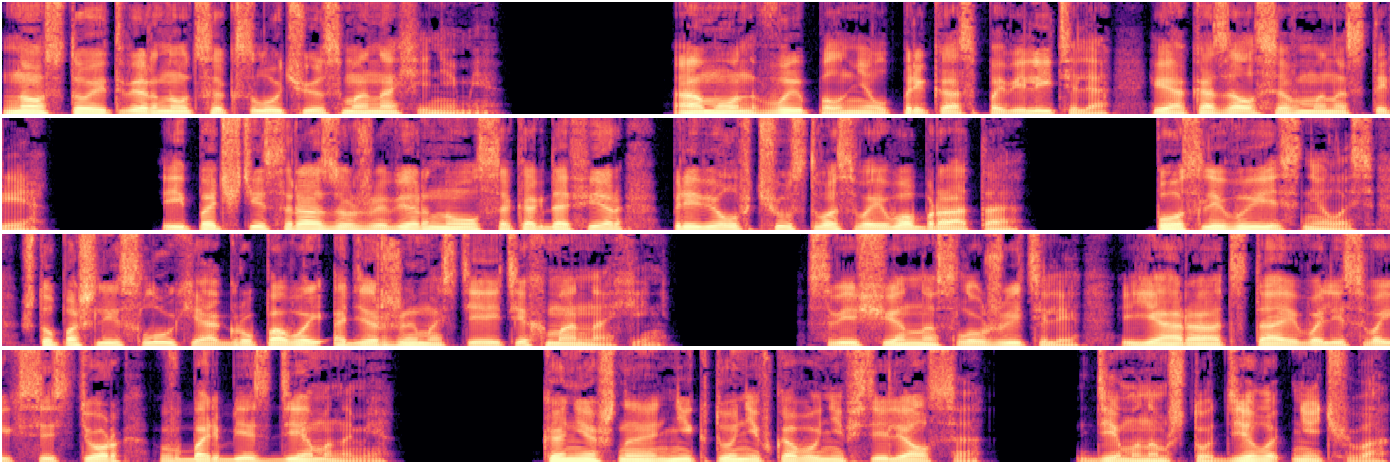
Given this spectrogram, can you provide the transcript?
Но стоит вернуться к случаю с монахинями. Амон выполнил приказ повелителя и оказался в монастыре. И почти сразу же вернулся, когда Фер привел в чувство своего брата. После выяснилось, что пошли слухи о групповой одержимости этих монахинь. Священнослужители яро отстаивали своих сестер в борьбе с демонами. Конечно, никто ни в кого не вселялся. Демонам что, делать нечего?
